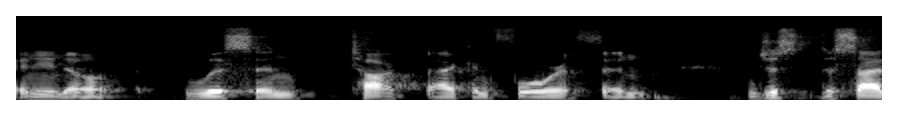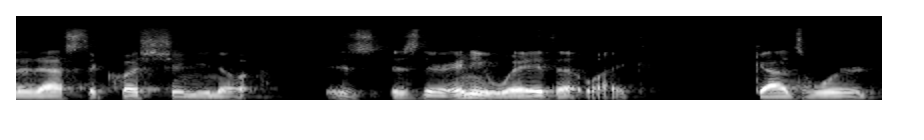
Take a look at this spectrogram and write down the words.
and you know, listen, talk back and forth, and just decided to ask the question. You know, is is there any way that like God's word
